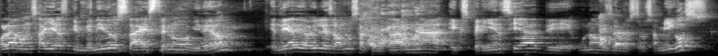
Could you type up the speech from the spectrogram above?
Hola Gonzayas, bienvenidos a este nuevo video. El día de hoy les vamos a contar una experiencia de uno de nuestros amigos.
